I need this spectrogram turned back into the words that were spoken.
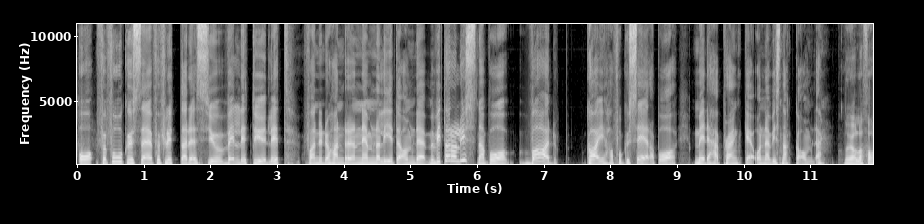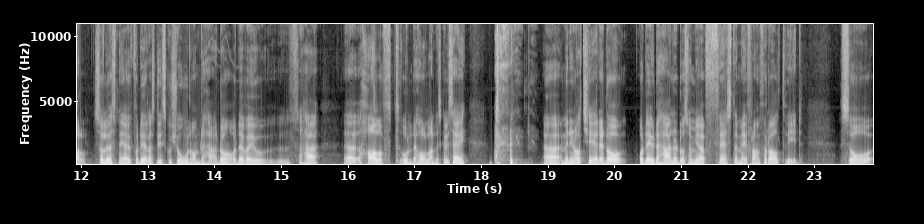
Och för fokuset förflyttades ju väldigt tydligt. Fanny, du hann redan nämna lite om det. Men vi tar och lyssnar på vad Kai har fokuserat på med det här pranket och när vi snackar om det. Nå, I alla fall så lyssnade jag ju på deras diskussion om det här då och det var ju så här eh, halvt underhållande ska vi säga. Eh, men i något skede då, och det är ju det här nu då som jag fäster mig framförallt vid, så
